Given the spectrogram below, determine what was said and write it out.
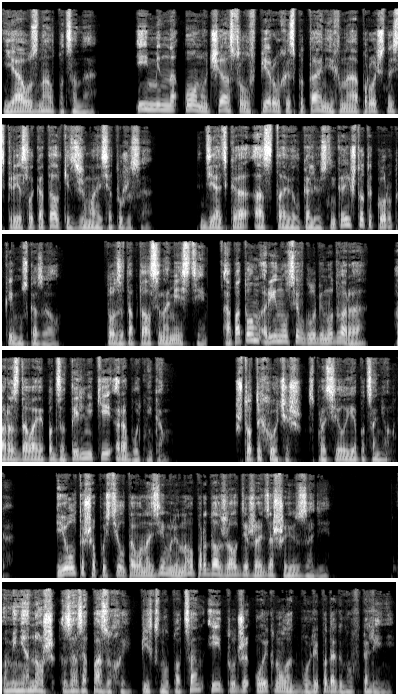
Я узнал пацана. Именно он участвовал в первых испытаниях на прочность кресла-каталки, сжимаясь от ужаса. Дядька оставил колесника и что-то коротко ему сказал. Тот затоптался на месте, а потом ринулся в глубину двора, раздавая подзатыльники работникам. «Что ты хочешь?» — спросил я пацаненка. Иолташ опустил того на землю, но продолжал держать за шею сзади. «У меня нож за запазухой!» — пискнул пацан и тут же ойкнул от боли, подогнув колени.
